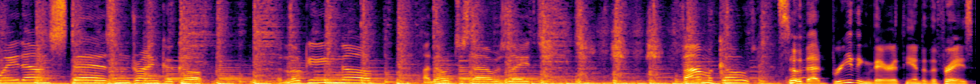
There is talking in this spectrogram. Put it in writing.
Found my way downstairs and drank a cup. And looking up, I noticed I was late. Found my coat. So that breathing there at the end of the phrase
